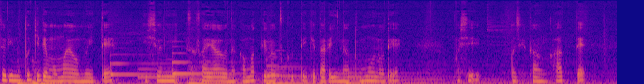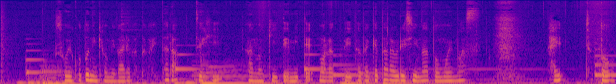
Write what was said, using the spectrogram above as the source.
一人の時でも前を向いて一緒に支え合う仲間っていうのを作っていけたらいいなと思うのでもしお時間があってそういうことに興味がある方がいたら是非あの聞いてみてもらっていただけたら嬉しいなと思います。はいちょっと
